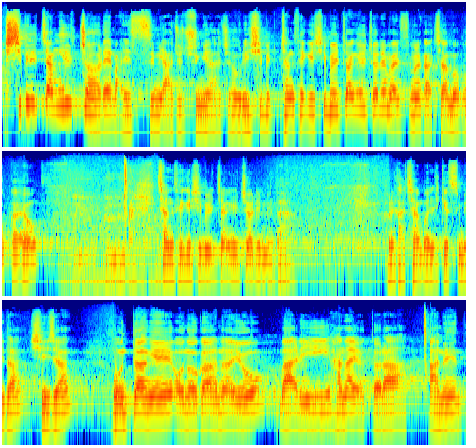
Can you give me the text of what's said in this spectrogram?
11장 1절의 말씀이 아주 중요하죠. 우리 11, 창세기 11장 1절의 말씀을 같이 한번 볼까요? 창세기 11장 1절입니다. 우리 같이 한번 읽겠습니다. 시작. 온 땅에 언어가 하나요 말이 하나였더라. 아멘.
